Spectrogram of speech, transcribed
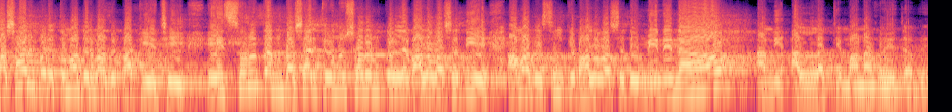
বাসার করে তোমাদের মাঝে পাঠিয়েছি। এই সুরতান বাসারকে অনুসরণ করলে ভালোবাসা দিয়ে, আমার রসুলকে ভালোবাসা দিয়ে মেনে নাও, আমি আল্লাহকে মানা হয়ে যাবে।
